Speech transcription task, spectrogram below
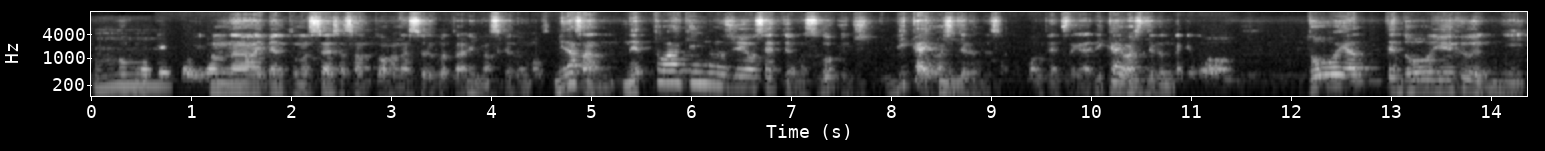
僕も結構いろんなイベントの主催者さんとお話しすることありますけども、皆さんネットワーキングの重要性っていうのをすごく理解はしてるんですよ、うん、コンテンツが。理解はしてるんだけど、どうやってどういうふうに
